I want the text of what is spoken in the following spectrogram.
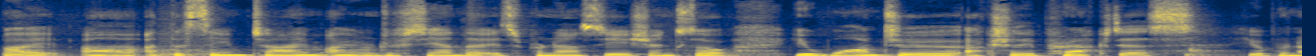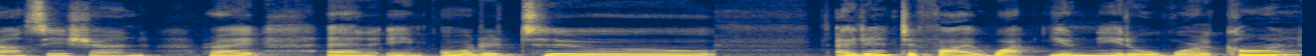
But uh, at the same time, I understand that it's pronunciation, so you want to actually practice your pronunciation, right? And in order to identify what you need to work on,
